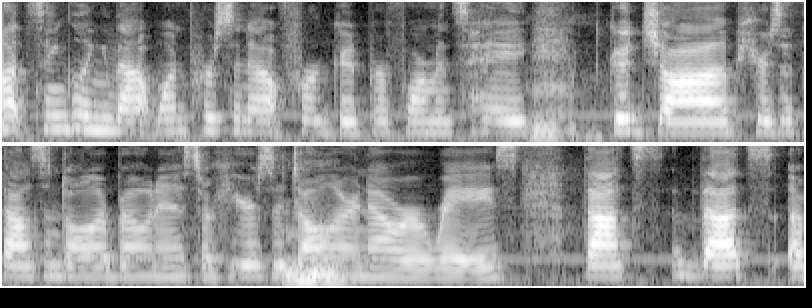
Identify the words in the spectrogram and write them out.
not singling that one person out for a good performance, hey, Mm-hmm. good job, here's a thousand dollar bonus, or here's a dollar an hour raise. That's that's a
